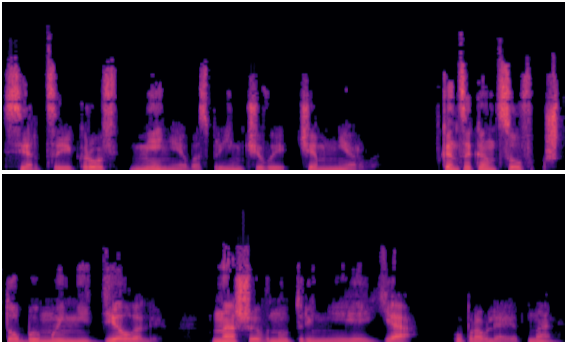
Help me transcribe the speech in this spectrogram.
Сердце и кровь менее восприимчивы, чем нервы. В конце концов, что бы мы ни делали, наше внутреннее «я» управляет нами.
